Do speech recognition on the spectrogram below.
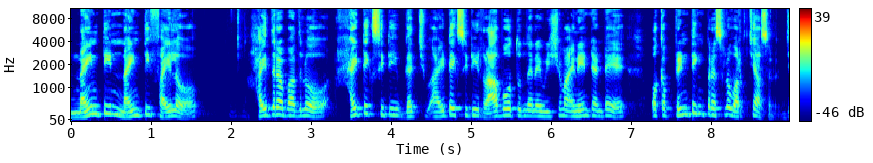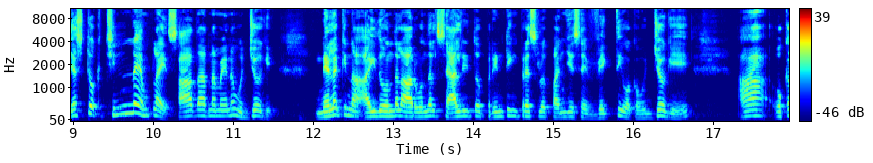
నైన్టీన్ నైంటీ ఫైవ్లో హైదరాబాద్లో హైటెక్ సిటీ గచ్చి హైటెక్ సిటీ రాబోతుందనే విషయం ఆయన ఏంటంటే ఒక ప్రింటింగ్ ప్రెస్లో వర్క్ చేస్తాడు. జస్ట్ ఒక చిన్న ఎంప్లాయీ సాధారణమైన ఉద్యోగి. నెలకి నా ఐదు వందల ఆరు వందల శాలరీతో ప్రింటింగ్ ప్రెస్లో పనిచేసే వ్యక్తి ఒక ఉద్యోగి ఆ ఒక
